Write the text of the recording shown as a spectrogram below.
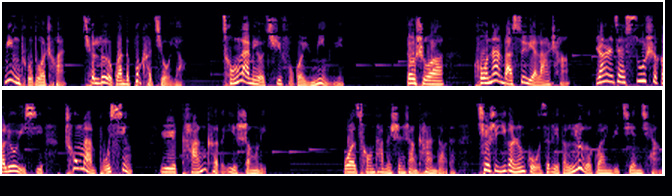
命途多舛，却乐观的不可救药，从来没有屈服过于命运。都说苦难把岁月拉长。然而，在苏轼和刘禹锡充满不幸与坎坷的一生里，我从他们身上看到的却是一个人骨子里的乐观与坚强。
